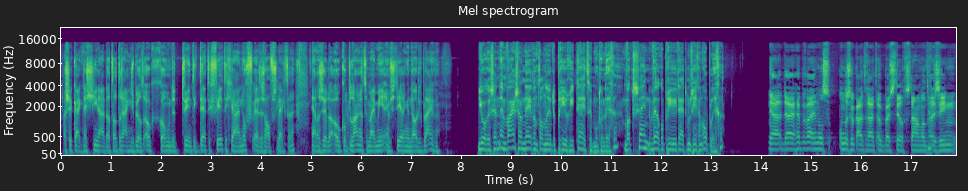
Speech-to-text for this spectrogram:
als je kijkt naar China, dat dat dreigingsbeeld ook de komende 20, 30, 40 jaar nog verder zal verslechteren. Ja, dan zullen ook op de lange termijn meer investeringen nodig blijven. Joris, en, en waar zou Nederland dan eh, de prioriteiten moeten leggen? Wat zijn, welke prioriteiten moeten zich gaan opleggen? Ja, daar hebben wij in ons onderzoek uiteraard ook bij stilgestaan. Want wij zien,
